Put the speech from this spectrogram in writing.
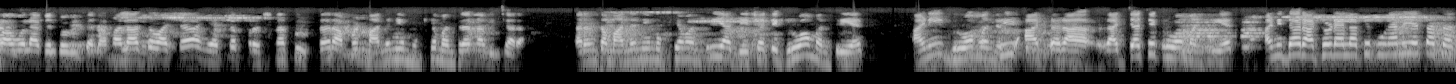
व्हावं लागेल भविष्याला मला असं वाटतं याचं प्रश्नाचं उत्तर आपण माननीय मुख्यमंत्र्यांना विचारा. कारण का माननीय मुख्यमंत्री या देशाचे गृहमंत्री आहेत आणि गृहमंत्री आठ- रा- राज्याचे गृहमंत्री आहेत आणि दर आठवड्याला ते पुण्याला येतातच.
